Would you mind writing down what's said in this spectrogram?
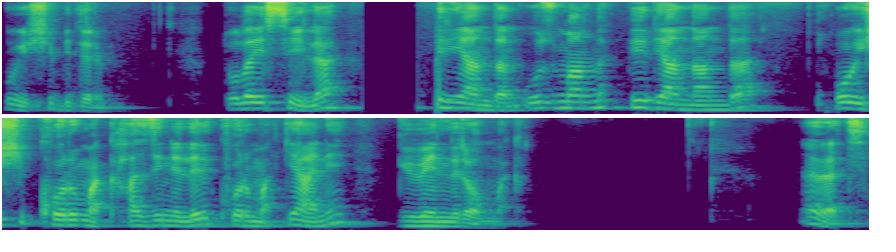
Bu işi bilirim. Dolayısıyla bir yandan uzmanlık, bir yandan da o işi korumak, hazineleri korumak yani güvenilir olmak. Evet.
